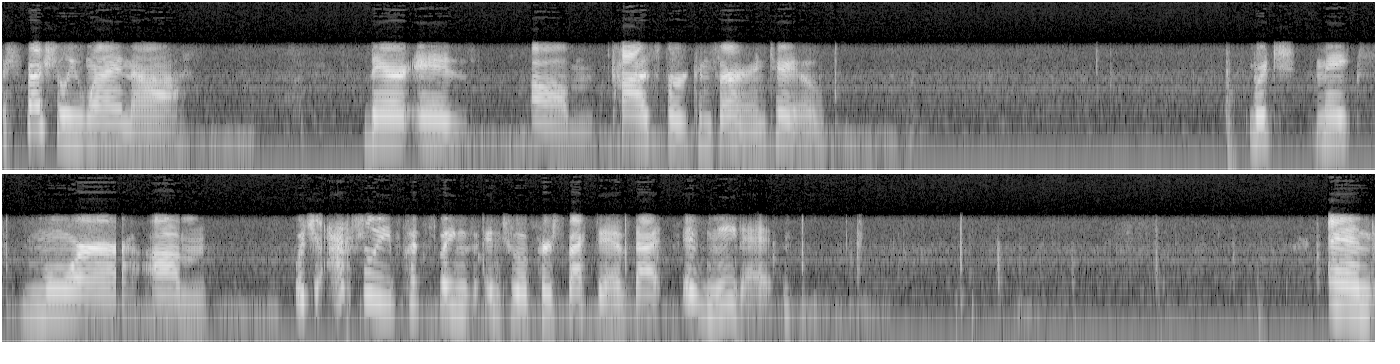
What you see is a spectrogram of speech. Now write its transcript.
Especially when uh, there is um, cause for concern too, which makes more, um, which actually puts things into a perspective that is needed. And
